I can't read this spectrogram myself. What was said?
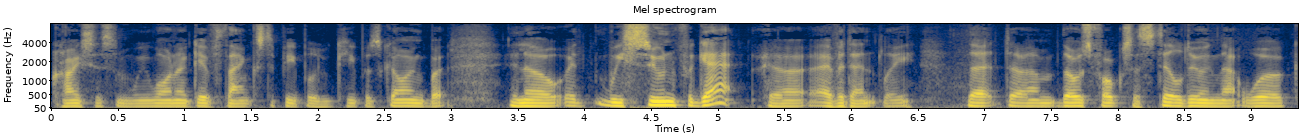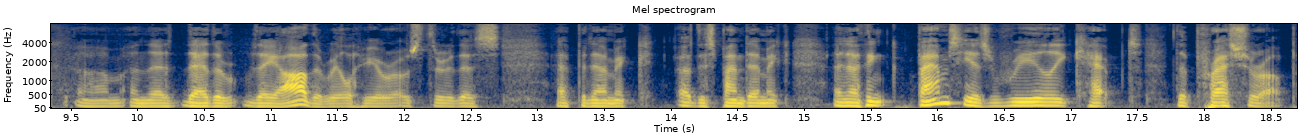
crisis and we want to give thanks to people who keep us going. But, you know, it, we soon forget, uh, evidently, that um, those folks are still doing that work um, and they're, they're the, they are the real heroes through this epidemic, uh, this pandemic. And I think BAMSI has really kept the pressure up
